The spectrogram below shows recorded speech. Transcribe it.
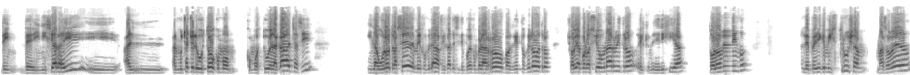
de, iniciar ahí y al, al muchacho le gustó como, como estuve en la cancha, así. Inauguró otra sede, me dijo, mirá, fíjate si te podés comprar la ropa, que esto, que lo otro. Yo había conocido a un árbitro, el que me dirigía todos los domingos. Le pedí que me instruyan más o menos.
